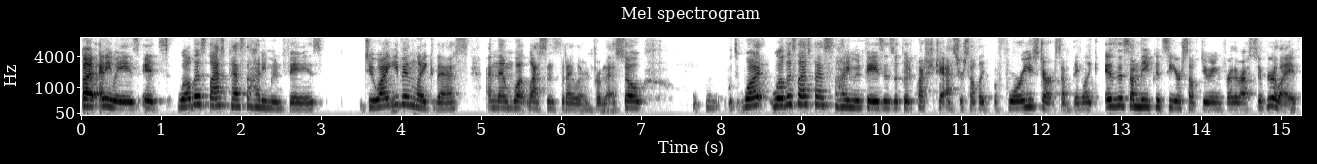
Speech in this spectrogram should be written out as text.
But, anyways, it's will this last past the honeymoon phase? Do I even like this? And then what lessons did I learn from this? So, what will this last past the honeymoon phase is a good question to ask yourself like before you start something like is this something you can see yourself doing for the rest of your life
